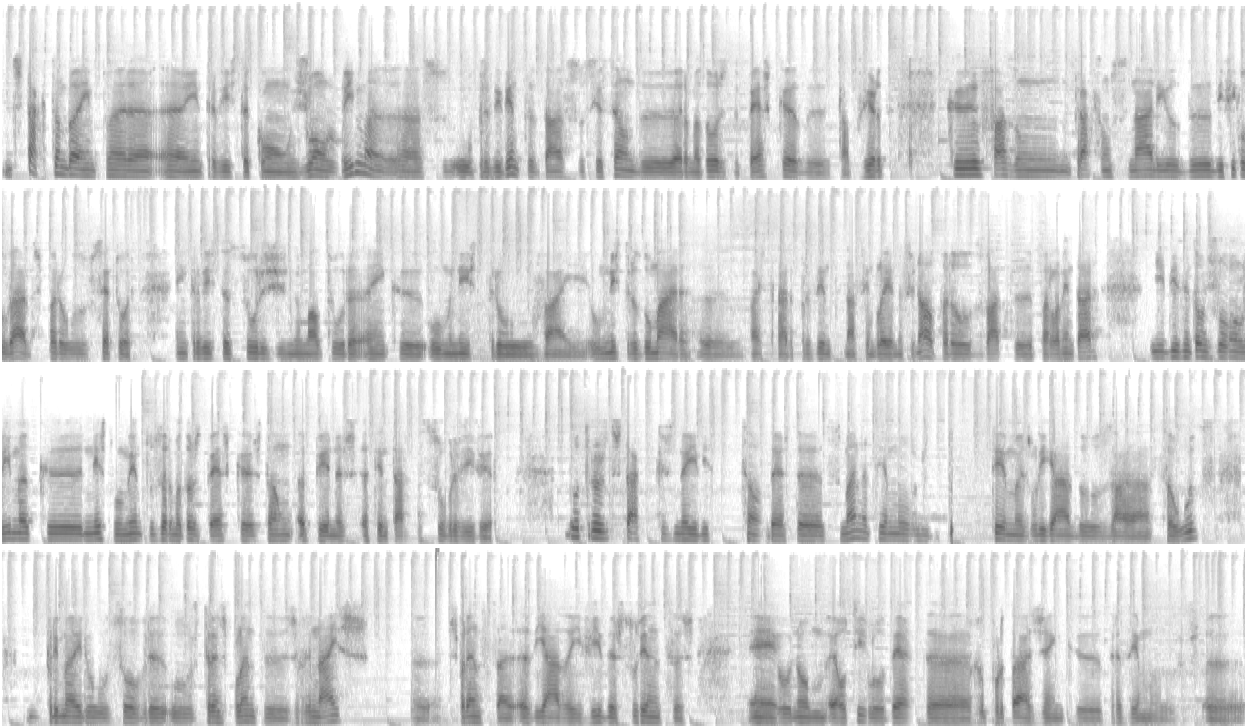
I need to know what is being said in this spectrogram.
Destaque também para a entrevista com João Lima, o presidente da Associação de Armadores de Pesca de Cabo Verde, que faz um, traça um cenário de dificuldades para o setor. A entrevista surge numa altura em que o ministro vai, o ministro do Mar uh, vai estar presente na Assembleia Nacional para o debate parlamentar e diz então João Lima que neste momento os armadores de pesca estão apenas a tentar sobreviver. Outros destaques na edição desta semana temos temas ligados à saúde. Primeiro sobre os transplantes renais, uh, esperança adiada e vidas suspensas é o nome, é o título desta reportagem que trazemos uh,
